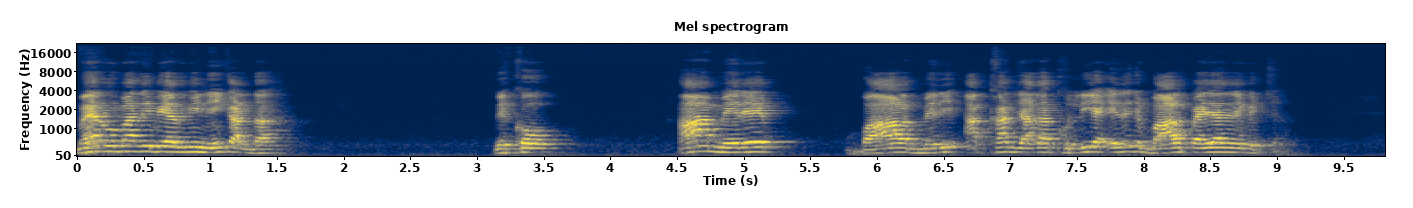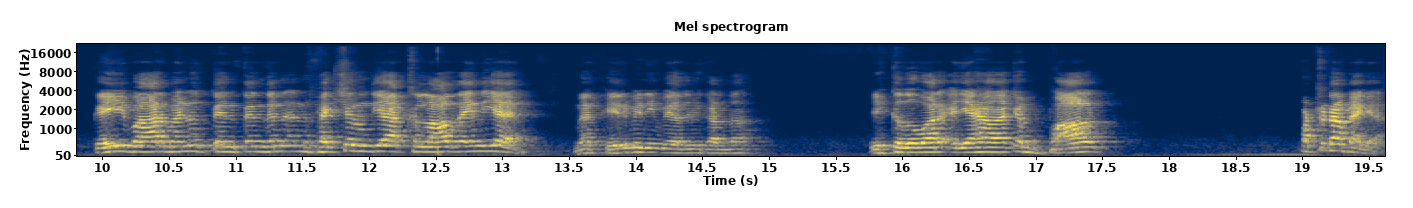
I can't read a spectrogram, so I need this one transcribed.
ਮੈਂ ਰੋਮਾਂ ਦੀ ਬੇਅਦਬੀ ਨਹੀਂ ਕਰਦਾ। ਦੇਖੋ ਆ ਮੇਰੇ ਬਾਲ ਮੇਰੀ ਅੱਖਾਂ ਜ਼ਿਆਦਾ ਖੁੱਲੀ ਹੈ ਇਹਦੇ 'ਚ ਬਾਲ ਪੈ ਜਾਂਦੇ ਨੇ ਵਿੱਚ। ਕਈ ਵਾਰ ਮੈਨੂੰ ਤਿੰਨ ਤਿੰਨ ਦਿਨ ਇਨਫੈਕਸ਼ਨ ਹੁੰਦੀ ਹੈ ਅੱਖ ਲਾਲ ਰਹਿੰਦੀ ਹੈ ਮੈਂ ਫਿਰ ਵੀ ਨਹੀਂ ਬੇਅਦਬੀ ਕਰਦਾ। ਇੱਕ ਦੋ ਵਾਰ ਅਜਿਹਾ ਹੋਇਆ ਕਿ ਬਾਲ ਪਟਣਾ ਪੈ ਗਿਆ।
